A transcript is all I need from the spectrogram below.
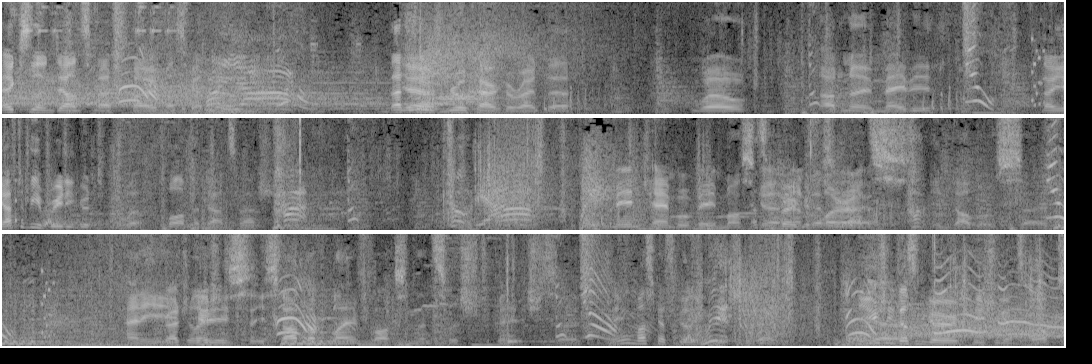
Excellent down smash by Muscat there. That Yeah. shows real character right there. Well, I don't know, maybe. No, you have to be really good to pull, pull off a down smash. Me and Campbell beat That's Muscat and Florets in doubles, so. And he, Congratulations. He, he started off playing Fox and then switched to Peach, so. Maybe Muscat's feeling Peach today. He usually doesn't go Peach against Fox.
